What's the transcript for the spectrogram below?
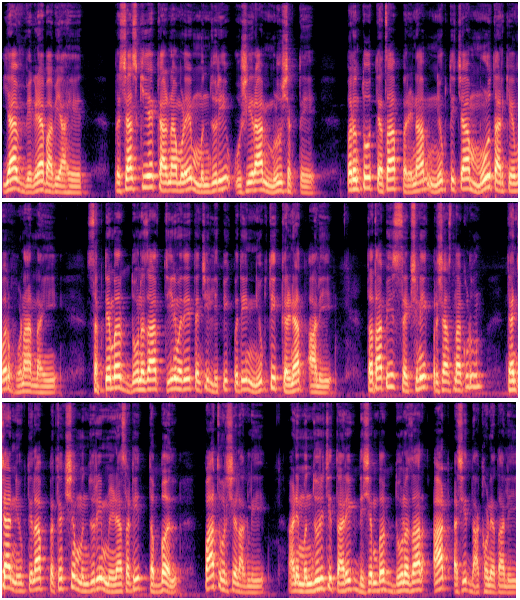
या वेगळ्या बाबी आहेत. प्रशासकीय कारणामुळे मंजुरी उशिरा मिळू शकते परंतु त्याचा परिणाम नियुक्तीच्या मूळ तारखेवर होणार नाही. सप्टेंबर दोन हजार तीनमध्ये त्यांची लिपिकपदी नियुक्ती करण्यात आली. तथापि शैक्षणिक प्रशासनाकडून त्यांच्या नियुक्तीला प्रत्यक्ष मंजुरी मिळण्यासाठी तब्बल पाच वर्षे लागली आणि मंजुरीची तारीख डिसेंबर दोन हजार आठ अशी दाखवण्यात आली.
